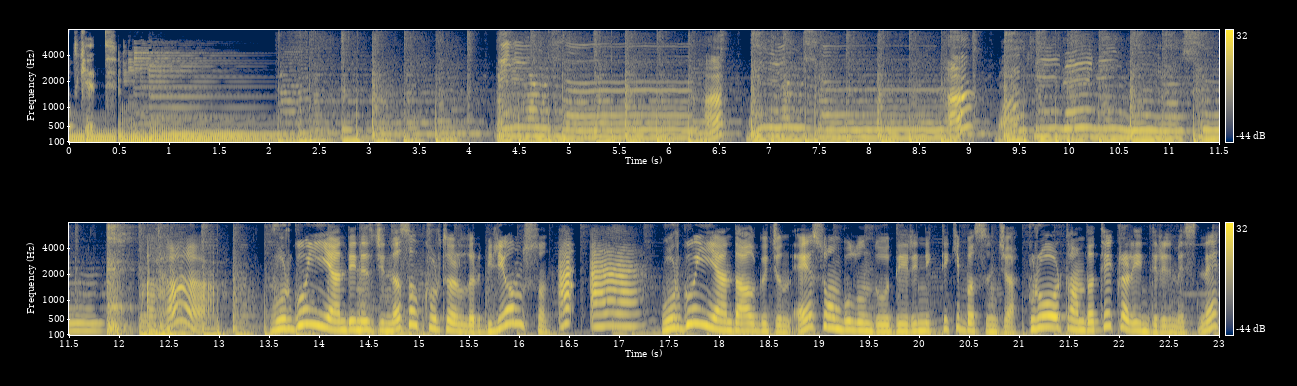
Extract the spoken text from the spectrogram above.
Podcast. Biliyor musun? Ha? Biliyor musun? Ha? Belki de bilmiyorsun. Aha! Vurgun yiyen denizci nasıl kurtarılır biliyor musun? Aa, Vurgun yiyen dalgıcın en son bulunduğu derinlikteki basınca kuru ortamda tekrar indirilmesine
